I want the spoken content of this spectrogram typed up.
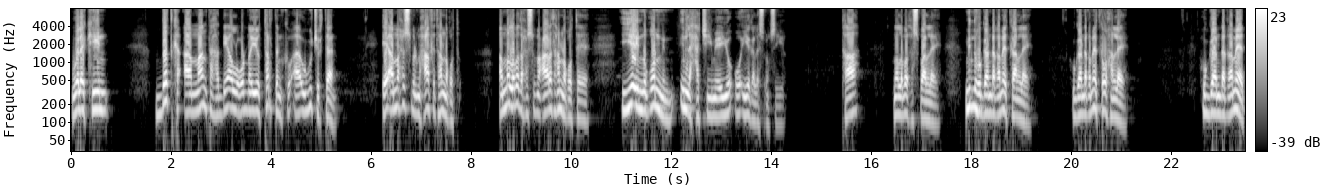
walaakiin dadka aa maanta haddii aa la odhanayo tartanka aa ugu jirtaan ee ama xusbi maxaafid ha noqoto ama labada xusbi mucaarad ha noqotee yay noqonin in la xajiimeeyo oo iyaga la taa na labada xusb baan leeyahay midna hoggaan dhaqameedkaan leeyahay hoggaan dhaqameedka waxaan leeyahay hoggaan dhaqameed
